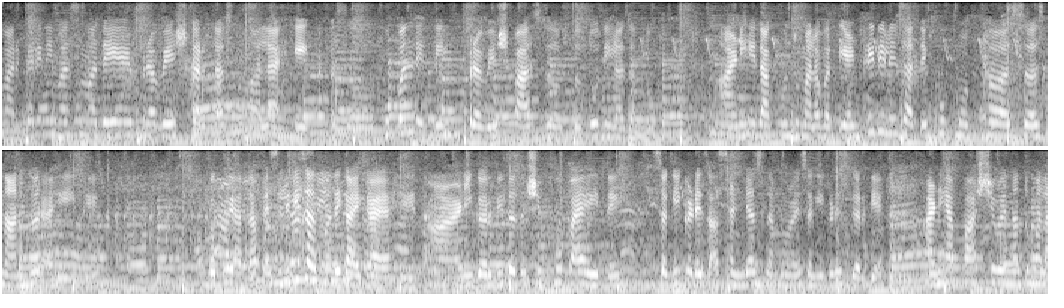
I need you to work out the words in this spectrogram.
वारकरी निवासमध्ये प्रवेश करताच तुम्हाला एक असं कुपन देतील. प्रवेश पास जो असतो तो दिला जातो. आणि हे दाखवून तुम्हाला वरती एंट्री दिली जाते. खूप मोठं असं स्नानघर आहे इथे. बघूया आता फॅसिलिटीज आतमध्ये काय काय आहेत. आणि गर्दी तर तशी खूप आहे इथे. सगळीकडेच आज संडे असल्यामुळे सगळीकडेच गर्दी आहे. आणि ह्या पासशिवाय ना तुम्हाला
